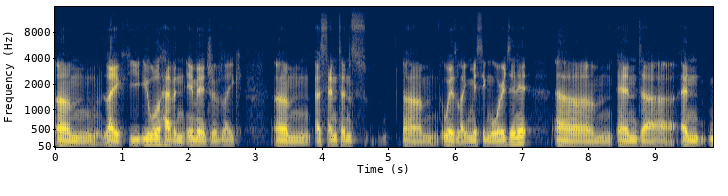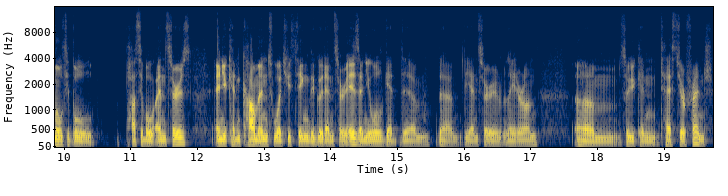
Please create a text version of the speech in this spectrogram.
Um, like you, you will have an image of like um, a sentence um, with like missing words in it um, and uh, and multiple possible answers and you can comment what you think the good answer is and you will get the um, the, the answer later on um, so you can test your french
